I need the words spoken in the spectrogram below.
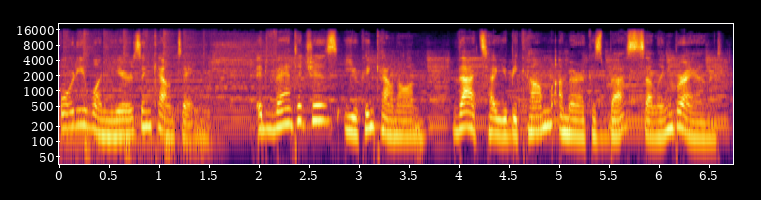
41 years and counting. Advantages you can count on. That's how you become America's best-selling brand.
